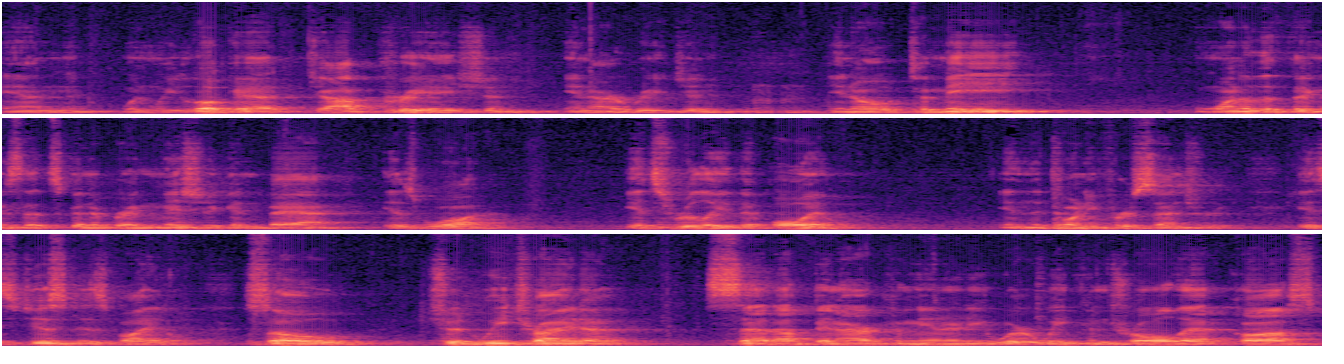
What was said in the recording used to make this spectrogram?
and when we look at job creation in our region, you know, to me, one of the things that's gonna bring Michigan back is water. It's really the oil in the 21st century. It's just as vital. So should we try to set up in our community where we control that cost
